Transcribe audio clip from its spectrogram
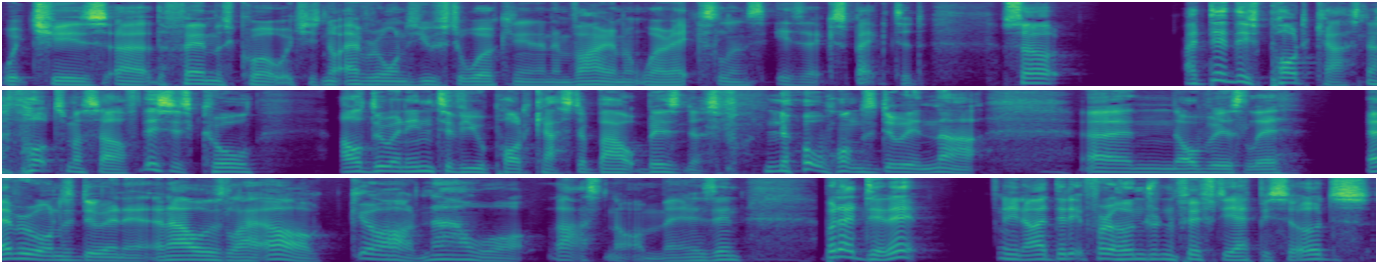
which is uh, the famous quote, which is "Not everyone's used to working in an environment where excellence is expected." So I did this podcast, and I thought to myself, "This is cool." I'll do an interview podcast about business. no one's doing that, and obviously everyone's doing it. And I was like, "Oh God, now what? That's not amazing." But I did it you know, I did it for 150 episodes,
